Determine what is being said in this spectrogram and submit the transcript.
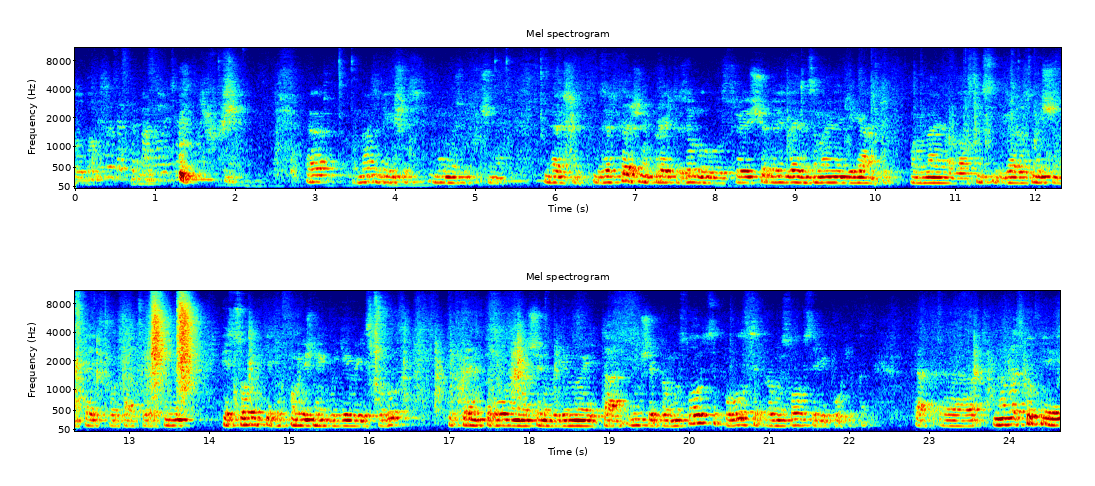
там. Що це Степановича? Е, У нас більшість, ми можемо починати. Далі. Затвердження проєкту землеустрою щодо відведення земельної ділянки комунальної власності для розміщення та експлуатації основних підсобників допоміжних будівель і споруд, підприємств подолання машинобудівної та іншої промисловості по вулиці Промислова в селі Пухівка. Так, е, на наступній,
